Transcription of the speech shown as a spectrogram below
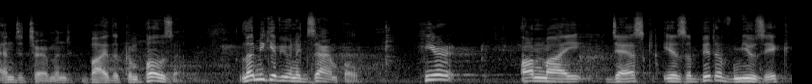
and determined by the composer. Let me give you an example. Here on my desk is a bit of music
